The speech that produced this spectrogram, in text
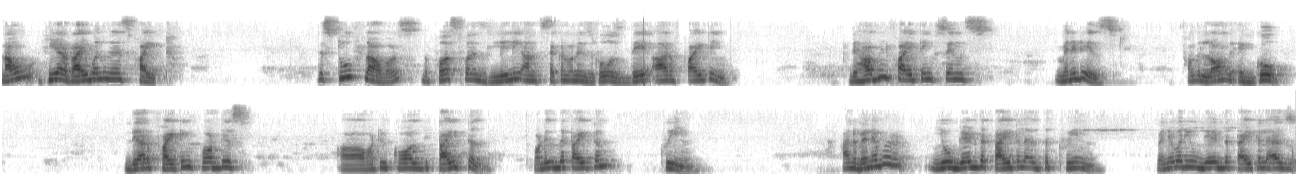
Now, here, rivalries fight. These two flowers, the first one is lily and the second one is rose, they are fighting. They have been fighting since many days, from the long ago. They are fighting for this, uh, what you call the title. What is the title? Queen. And whenever you get the title as the queen, whenever you get the title as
